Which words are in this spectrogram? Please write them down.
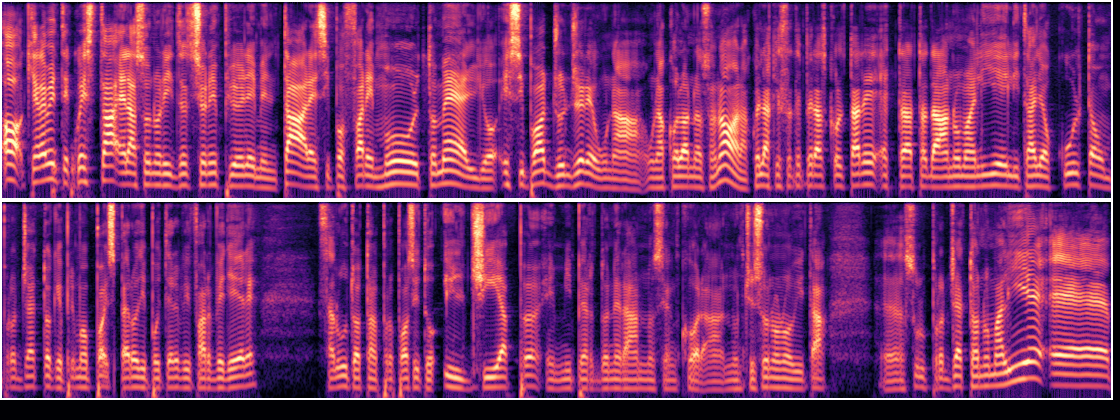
Oh, chiaramente questa è la sonorizzazione più elementare, si può fare molto meglio e si può aggiungere una, una colonna sonora. Quella che state per ascoltare è tratta da Anomalie l'Italia Occulta, un progetto che prima o poi spero di potervi far vedere. Saluto a tal proposito il GIAP e mi perdoneranno se ancora non ci sono novità eh, sul progetto Anomalie. Eh,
